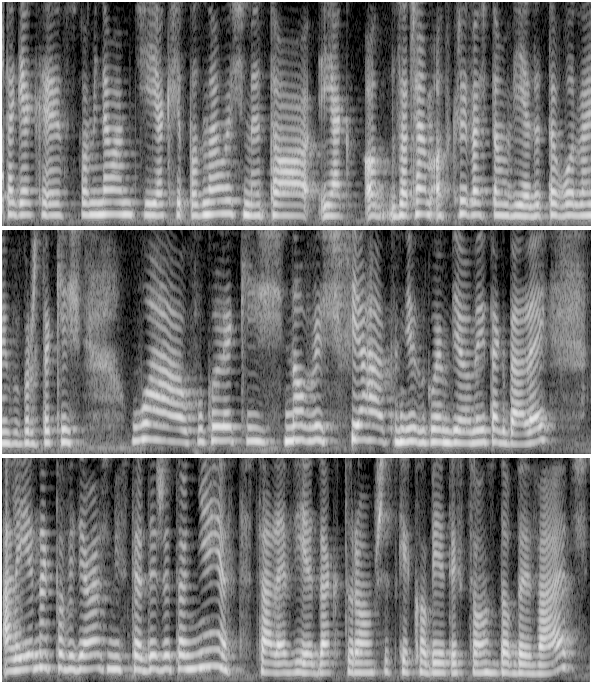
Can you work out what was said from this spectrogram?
Tak jak e, wspominałam Ci, jak się poznałyśmy, to jak od, zaczęłam odkrywać tą wiedzę, to było dla mnie po prostu jakieś wow, w ogóle jakiś nowy świat niezgłębiony i tak dalej. Ale jednak powiedziałaś mi wtedy, że to nie jest wcale wiedza, którą wszystkie kobiety chcą zdobywać.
